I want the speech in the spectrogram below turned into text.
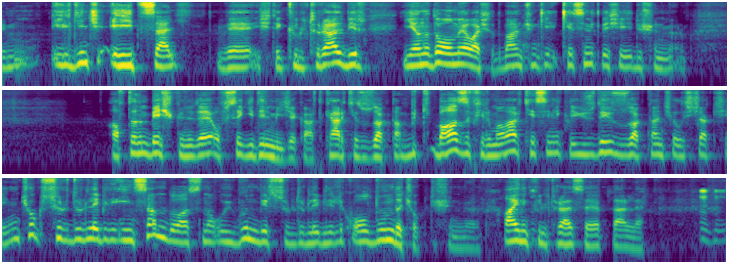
emm, ilginç eğitsel ve, işte, kültürel bir yanı da olmaya başladı. Ben çünkü kesinlikle şeyi düşünmüyorum. Haftanın 5 günü de ofise gidilmeyecek artık. Herkes uzaktan. Bazı firmalar kesinlikle %100 uzaktan çalışacak şeyinin çok sürdürülebilir, insan doğasına uygun bir sürdürülebilirlik olduğunu da çok düşünmüyorum. Aynı kültürel sebeplerle. Hı hı.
